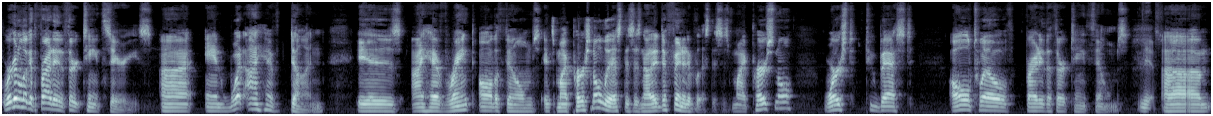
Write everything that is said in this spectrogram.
we're going to look at the Friday the 13th series. Uh, and what I have done is I have ranked all the films. It's my personal list. This is not a definitive list. This is my personal worst to best, all 12 Friday the 13th films. Yes. Um,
